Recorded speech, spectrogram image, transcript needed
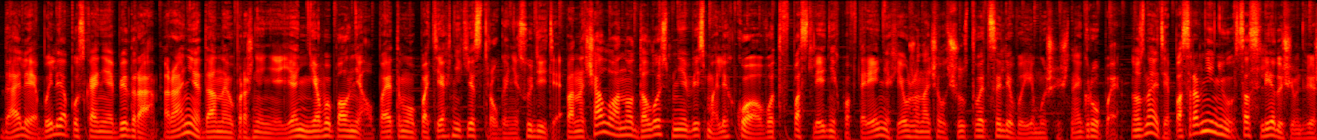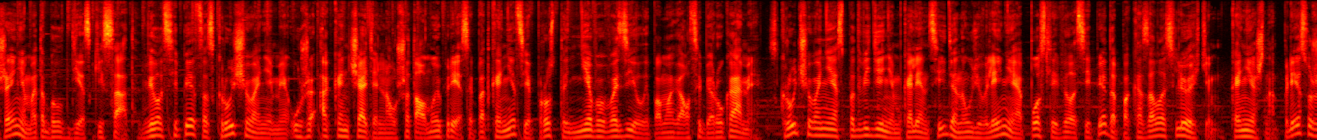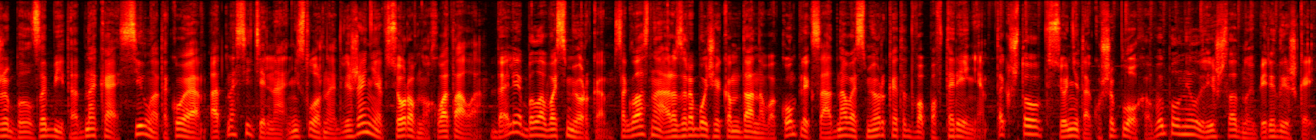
Далее были опускания бедра. Ранее данное упражнение я не выполнял, поэтому по технике строго не судите. Поначалу оно далось мне весьма легко, а вот в последних повторениях я уже начал чувствовать целевые мышечные группы. Но знаете, по сравнению со следующим движением это был детский сад. Велосипед со скручиваниями уже окончательно ушатал мой пресс, и под конец я просто не вывозил и помогал помогал себе руками. Скручивание с подведением колен сидя, на удивление, после велосипеда показалось легким. Конечно, пресс уже был забит, однако сил на такое относительно несложное движение все равно хватало. Далее была восьмерка. Согласно разработчикам данного комплекса, одна восьмерка это два повторения, так что все не так уж и плохо, выполнил лишь с одной передышкой.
